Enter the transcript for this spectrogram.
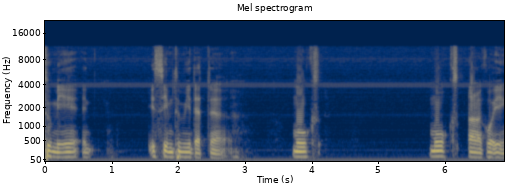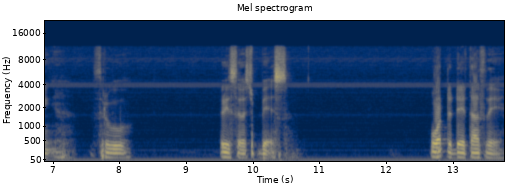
To me, it, it seemed to me that uh, MOOCs, MOOCs are going through research base. What the data say,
